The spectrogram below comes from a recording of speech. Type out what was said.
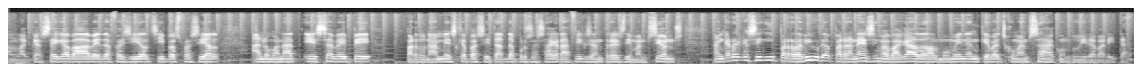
en la que Sega va haver d'afegir el xip especial anomenat SBP per donar més capacitat de processar gràfics en tres dimensions, encara que sigui per reviure per enèsima vegada el moment en què vaig començar a conduir de veritat.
